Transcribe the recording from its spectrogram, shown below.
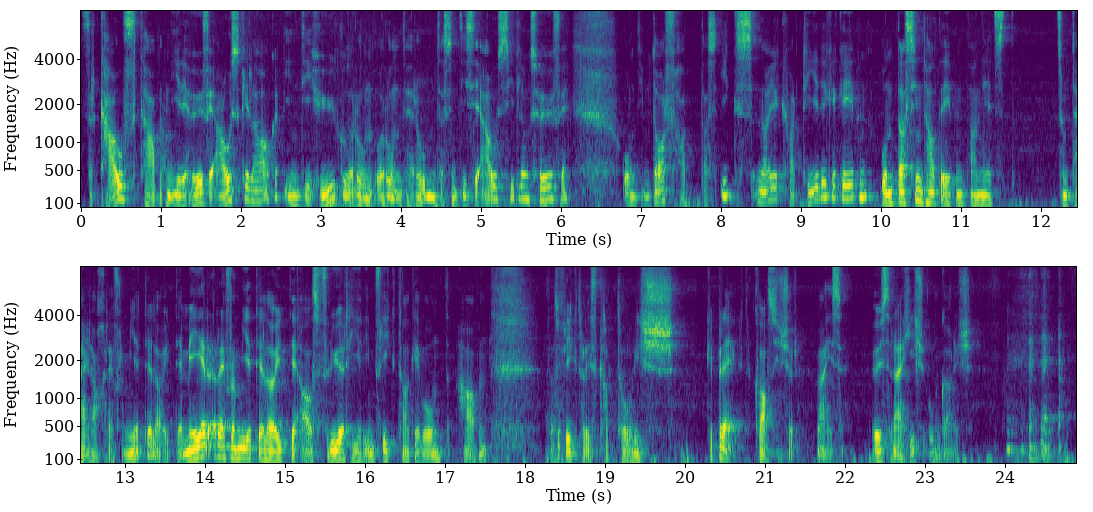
verkauft, haben ihre Höfe ausgelagert in die Hügel rund, rundherum. Das sind diese Aussiedlungshöfe. Und im Dorf hat das x neue Quartiere gegeben und das sind halt eben dann jetzt zum Teil auch reformierte Leute, mehr reformierte Leute als früher hier im Fricktal gewohnt haben. Das Fricktal ist katholisch geprägt, klassischerweise, österreichisch-ungarisch.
